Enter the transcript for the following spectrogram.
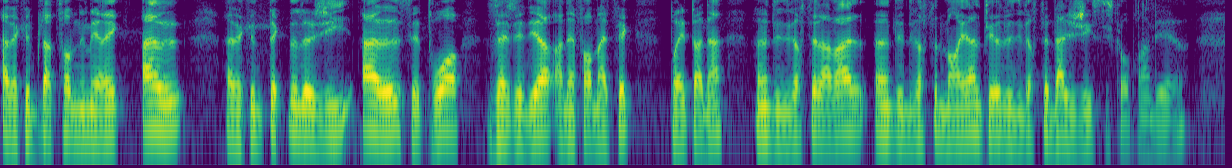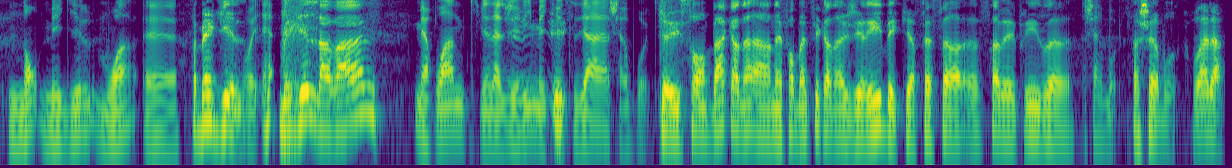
avec une plateforme numérique à eux, avec une technologie à eux. C'est trois ingénieurs en informatique, pas étonnant. Un de l'Université Laval, un de l'Université de Montréal, puis un de l'Université d'Alger, si je comprends bien. Non, McGill, moi. Euh... Ah, McGill. Oui. McGill, Laval. Merwan, qui vient d'Algérie, mais qui a étudié à Sherbrooke. Qui a eu son bac en, informatique en Algérie, mais qui a fait sa, maîtrise euh, à Sherbrooke. À Sherbrooke. Voilà.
